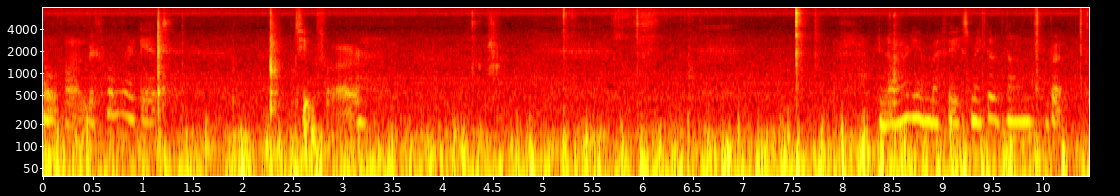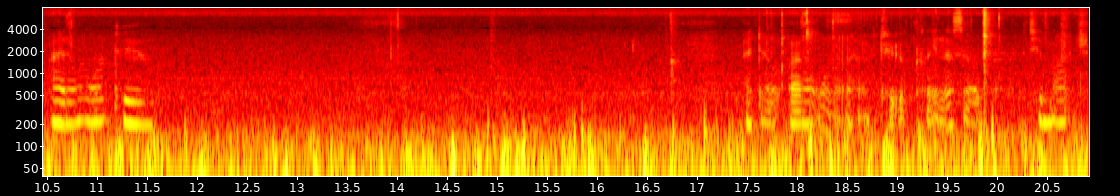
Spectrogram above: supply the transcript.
Hold on before I get too far. I know I already have my face makeup done, but I don't want to. I don't. I don't want to have to clean this up too much.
